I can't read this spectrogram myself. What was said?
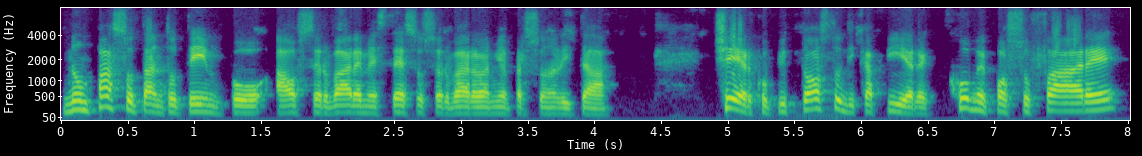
non passo tanto tempo a osservare me stesso, osservare la mia personalità. Cerco piuttosto di capire come posso fare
